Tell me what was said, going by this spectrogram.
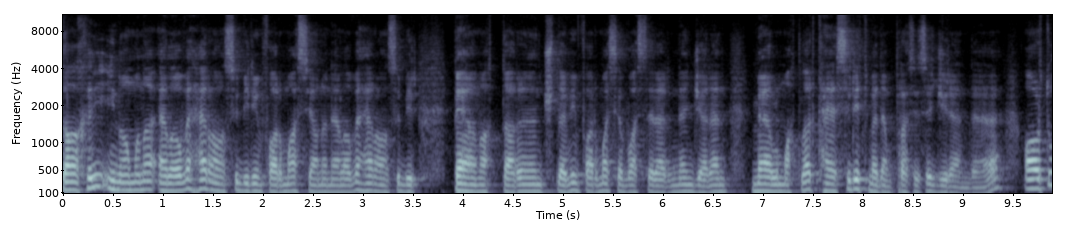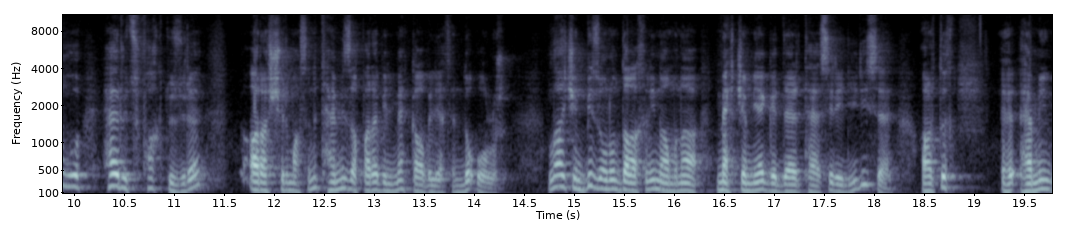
daxili inamına əlavə hər hansı bir informasiyanın, əlavə hər hansı bir bəyanatların, kütləvi informasiya vasitələrindən gələn məlumatlar təsir etmədən prosesə girəndə artıq o hər üç fakt üzrə araşdırmasını təmiz apara bilmək qabiliyyətində olur. Lakin biz onun daxili inamına məhkəməyə qədər təsir ediriksə, artıq e, həmin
